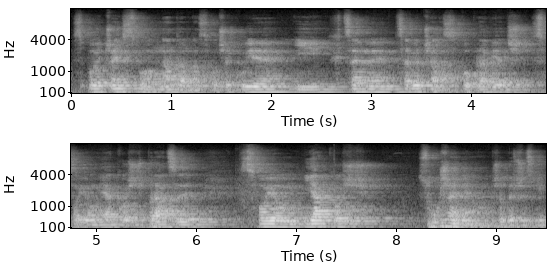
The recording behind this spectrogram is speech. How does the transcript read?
społeczeństwo nadal nas oczekuje i chcemy cały czas poprawiać swoją jakość pracy, swoją jakość służenia przede wszystkim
